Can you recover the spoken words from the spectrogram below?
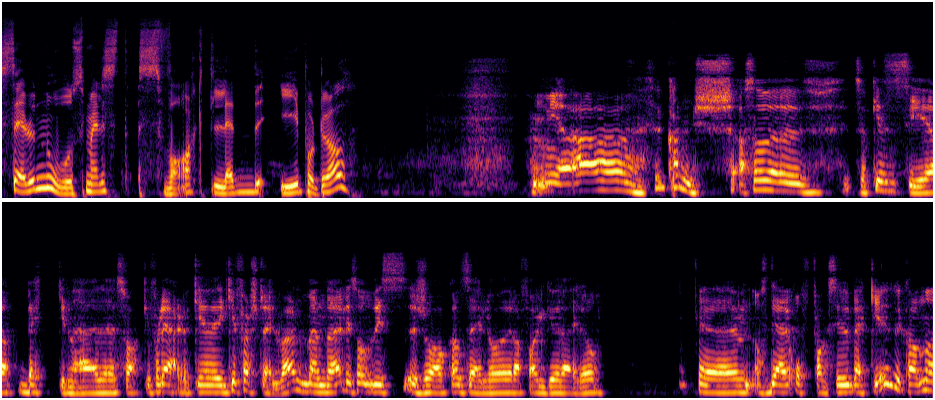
Ser du noe som helst svakt ledd i Portugal? Ja, kanskje Altså, jeg skal ikke si at bekkene er svake, for det er det jo ikke. Ikke førsteelveren, men det er liksom hvis Joao Cancelo Rafael Guerreiro Uh, altså De er jo offensive backer. Det kan hende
